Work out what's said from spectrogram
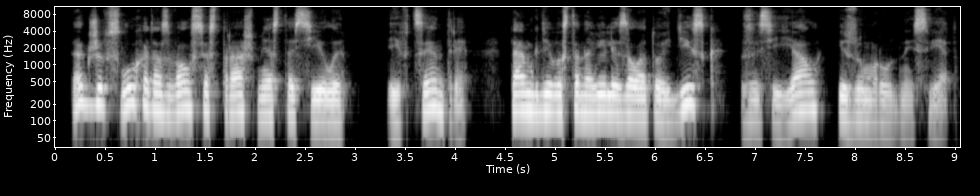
– также вслух отозвался страж места силы, и в центре, там, где восстановили золотой диск, засиял изумрудный свет.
